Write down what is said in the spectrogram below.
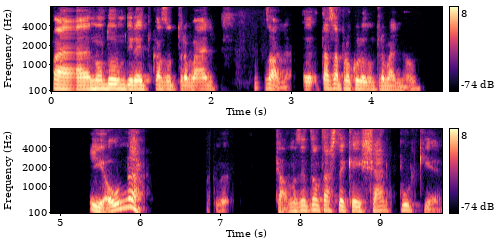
pá, não durmo direito por causa do trabalho. Mas olha, eh, estás à procura de um trabalho novo? E eu, não. Calma, mas então estás-te a queixar porquê?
